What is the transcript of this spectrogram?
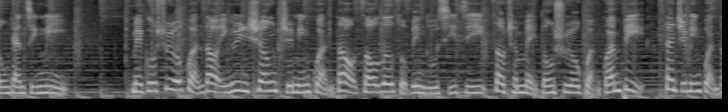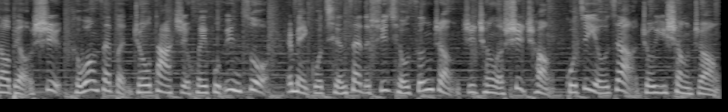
东山精密。美国输油管道营运商殖民管道遭勒索病毒袭击，造成美东输油管关闭。但殖民管道表示，渴望在本周大致恢复运作。而美国潜在的需求增长支撑了市场，国际油价周一上涨。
